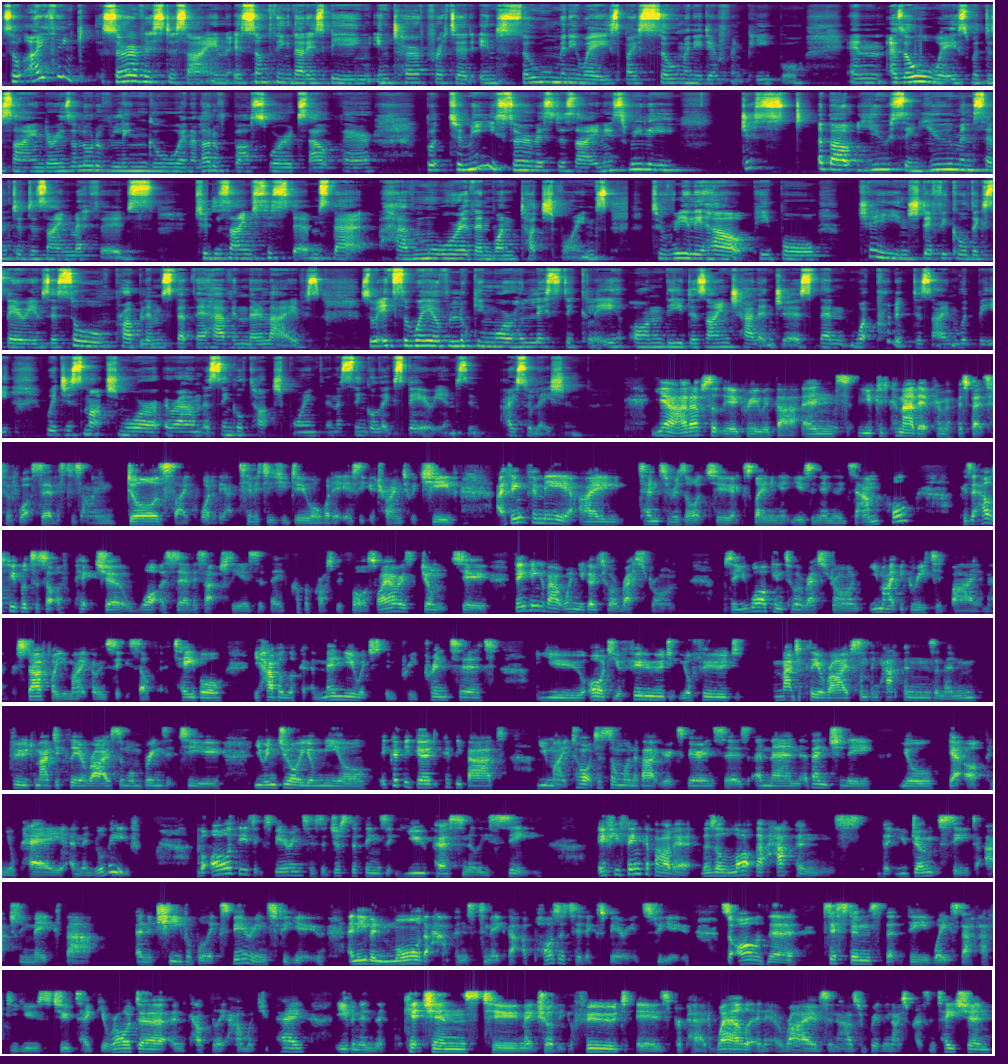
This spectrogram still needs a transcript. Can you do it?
So I think service design is something that is being interpreted in so many ways by so many different people. And as always with design, there is a lot of lingo and a lot of buzzwords out there. But to me, service design is really just about using human centered design methods to design systems that have more than one touch point to really help people change difficult experiences, solve problems that they have in their lives. So it's a way of looking more holistically on the design challenges than what product design would be, which is much more around a single touch point and a single experience in isolation. Yeah, I'd absolutely agree with that. And you could come at it from a perspective of what service design does, like what are the activities you do or what it is that you're trying to achieve. I think for me, I tend to resort to explaining it using an example. because it helps people to sort of picture what a service actually is that they've come across before. So I always jump to thinking about when you go to a restaurant. So you walk into a restaurant, you might be greeted by a member of staff, or you might go and sit yourself at a table. You have a look at a menu which has been pre-printed. You order your food. Your food magically arrives. Something happens, and then food magically arrives. Someone brings it to you. You enjoy your meal. It could be good. It could be bad. You might talk to someone about your experiences, and then eventually you'll get up and you'll pay, and then you'll leave. But all of these experiences are just the things that you personally see if you think about it, there's a lot that happens that you don't see to actually make that an achievable experience for you, and even more that happens to make that a positive experience for you. So, all of the systems that the wait staff have to use to take your order and calculate how much you pay, even in the kitchens to make sure that your food is prepared well and it arrives and has a really nice presentation,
